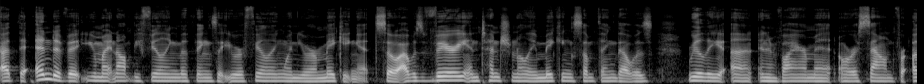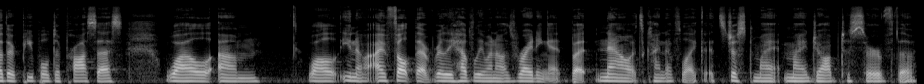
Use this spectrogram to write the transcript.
at the end of it, you might not be feeling the things that you were feeling when you were making it. So I was very intentionally making something that was really a, an environment or a sound for other people to process, while um, while you know I felt that really heavily when I was writing it, but now it's kind of like it's just my my job to serve the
